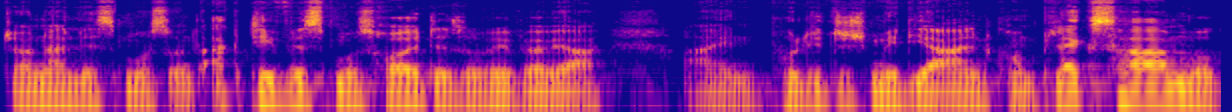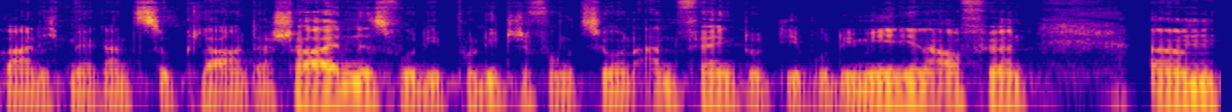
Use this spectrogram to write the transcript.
Journalismus und Aktivismus heute, so wie wir ja einen politisch-medialen Komplex haben, wo gar nicht mehr ganz so klar unterscheiden ist, wo die politische Funktion anfängt und die, wo die Medien aufhören. Ähm,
